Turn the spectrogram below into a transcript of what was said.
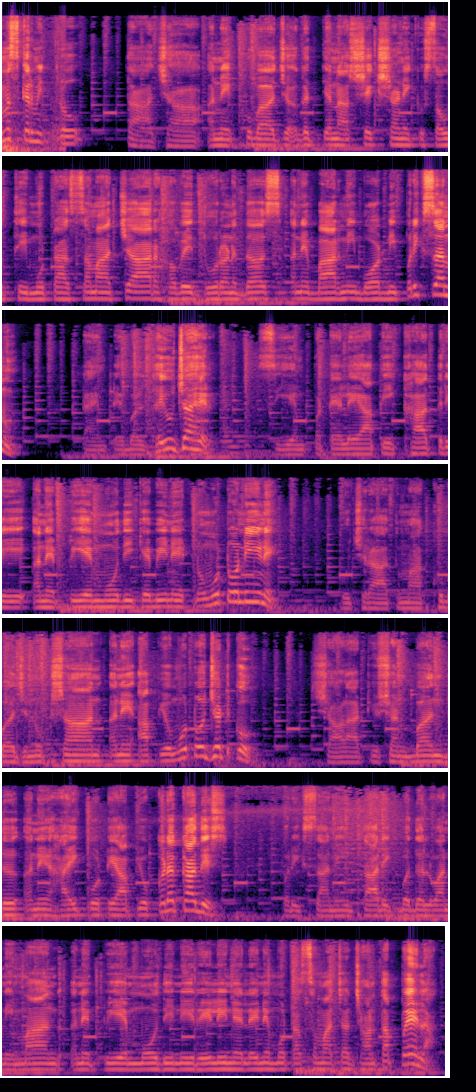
નમસ્કાર મિત્રો. તાજા અને ખૂબ જ અગત્યના શૈક્ષણિક સૌથી મોટા સમાચાર હવે ધોરણ દસ અને બારની બોર્ડની પરીક્ષાનું ટાઈમ ટેબલ થયું જાહેર. સીએમ પટેલે આપી ખાતરી અને પીએમ મોદી કેબિનેટનો મોટો નિર્ણય. ગુજરાતમાં ખૂબ જ નુકસાન અને આપ્યો મોટો ઝટકો. શાળા ટ્યુશન બંધ અને હાઈકોર્ટે આપ્યો કડક આદેશ. પરીક્ષાની તારીખ બદલવાની માંગ અને પીએમ મોદીની રેલીને લઈને મોટા સમાચાર જાણતા પહેલા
